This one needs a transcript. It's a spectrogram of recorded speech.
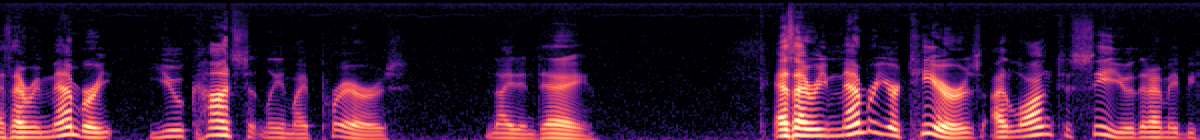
as I remember you constantly in my prayers night and day. As I remember your tears, I long to see you that I may be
